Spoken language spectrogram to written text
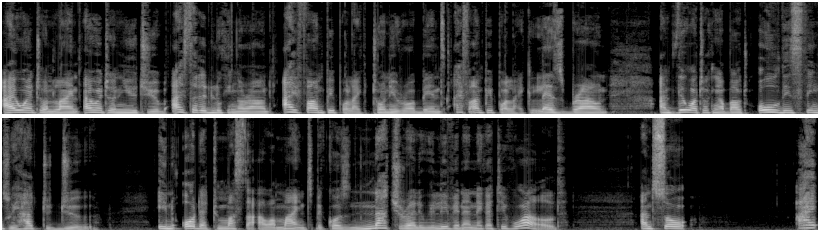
I went online, I went on YouTube, I started looking around. I found people like Tony Robbins, I found people like Les Brown, and they were talking about all these things we had to do in order to master our minds because naturally we live in a negative world. And so I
